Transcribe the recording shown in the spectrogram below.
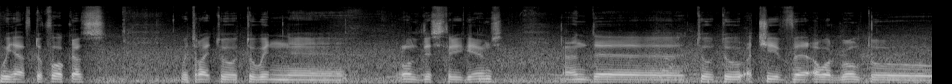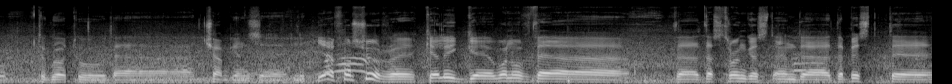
We have to focus. We try to to win uh, all these three games and uh, to, to achieve uh, our goal to to go to the Champions League. Yeah, for sure, uh, K-League, one of the the, the strongest and uh, the best uh,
